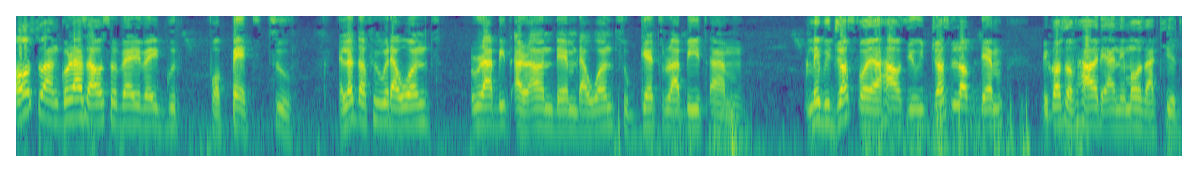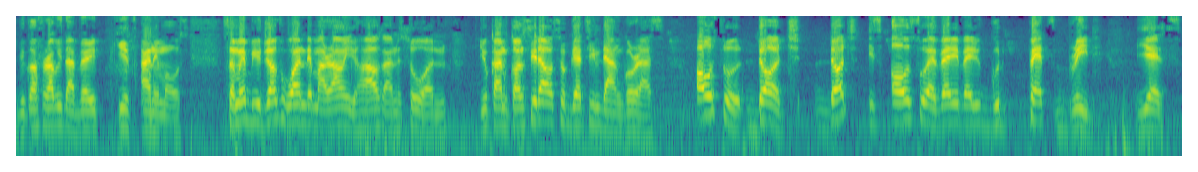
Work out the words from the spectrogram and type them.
Also angoras are also very very good for pets too. A lot of people that want rabbit around them that want to get rabbit um maybe just for your house. You just love them because of how the animals are cute because rabbits are very cute animals. So maybe you just want them around your house and so on. You can consider also getting the angoras. Also dutch. Dutch is also a very very good pet breed. Yes.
